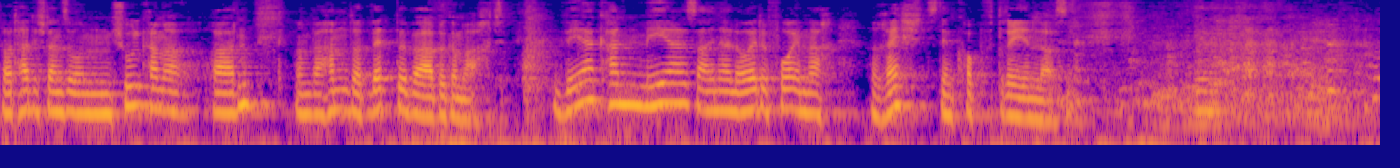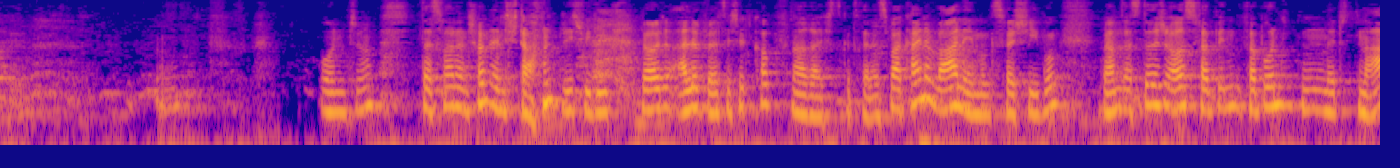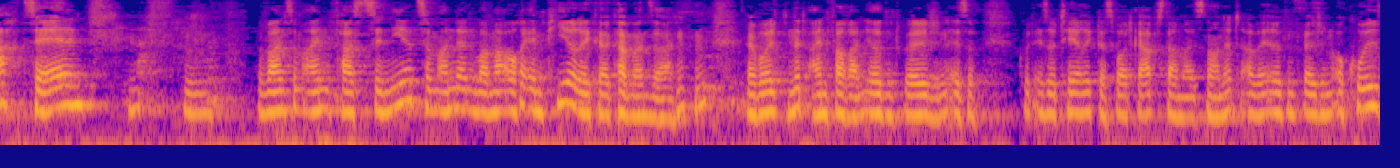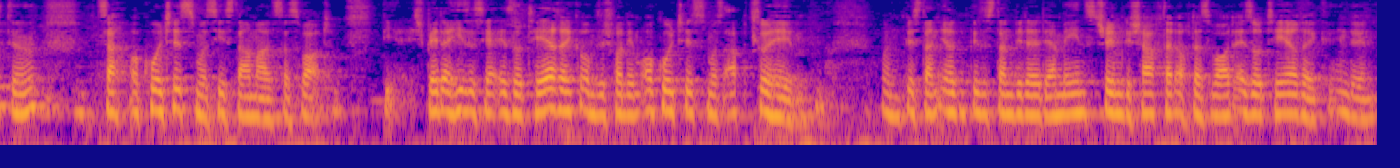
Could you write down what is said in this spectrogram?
Dort hatte ich dann so einen Schulkameraden und wir haben dort Wettbewerbe gemacht. Wer kann mehr seiner Leute vor ihm nach rechts den Kopf drehen lassen? Und äh, das war dann schon erstaunlich, wie die Leute alle plötzlich den Kopf nach rechts gedreht haben. Es war keine Wahrnehmungsverschiebung. Wir haben das durchaus verbunden mit Nachzählen. Wir waren zum einen fasziniert, zum anderen waren wir auch Empiriker, kann man sagen. Wir wollten nicht einfach an irgendwelchen, also gut, Esoterik, das Wort gab es damals noch nicht, aber irgendwelchen Okkulte, Okkultismus hieß damals das Wort. Die, später hieß es ja Esoterik, um sich von dem Okkultismus abzuheben. Und bis dann bis es dann wieder der Mainstream geschafft hat, auch das Wort Esoterik in den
